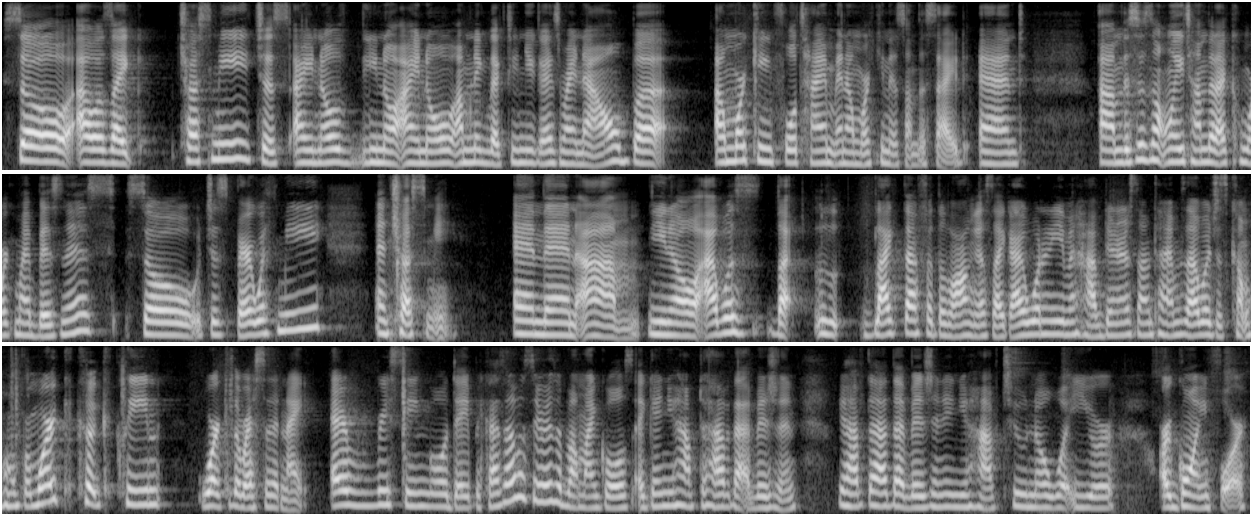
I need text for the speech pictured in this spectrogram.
So I was like, trust me. Just I know, you know, I know I'm neglecting you guys right now, but I'm working full time and I'm working this on the side. And um, this is the only time that I can work my business. So just bear with me and trust me. And then, um, you know, I was like, like that for the longest. Like I wouldn't even have dinner sometimes. I would just come home from work, cook, clean, work the rest of the night every single day because I was serious about my goals. Again, you have to have that vision. You have to have that vision and you have to know what you're are going for.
